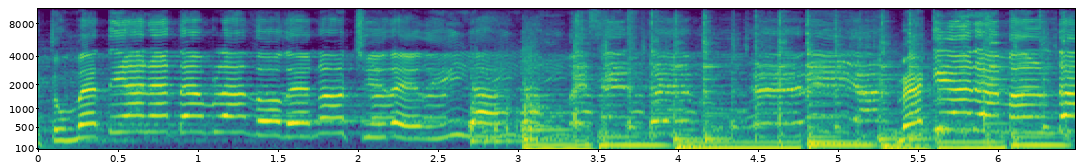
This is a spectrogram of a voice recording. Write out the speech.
Que tú me tienes temblando de noche y de día. Me hiciste brujería. Me quieres mandar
